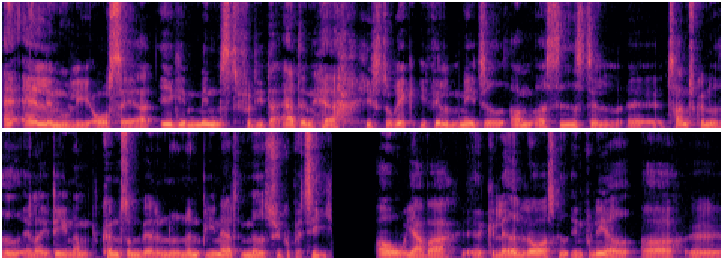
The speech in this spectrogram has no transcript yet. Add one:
af alle mulige årsager. Ikke mindst, fordi der er den her historik i filmmediet om at sidestille øh, transkønnethed eller ideen om køn som værende noget non-binært med psykopati. Og jeg var øh, gladeligt overrasket, imponeret og øh,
